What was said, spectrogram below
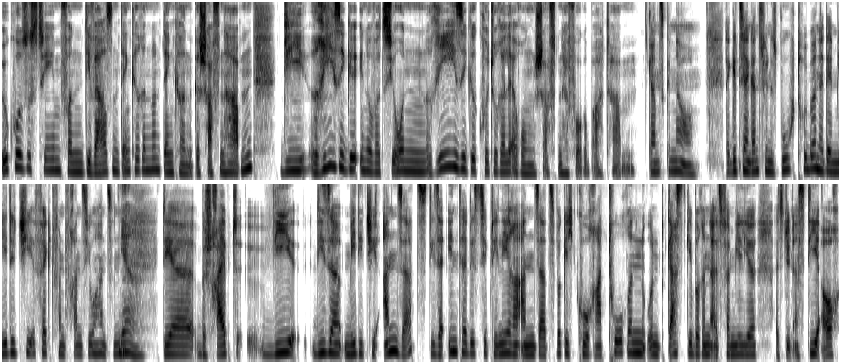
Ökosystem von diversen Denkerinnen und Denkern geschaffen haben, die riesige Innovationen, riesige kulturelle Errungenschaften hervorgebracht haben. Ganz genau. Da gibt es ja ein ganz schönes Buch drüber, ne, der Medici-Effekt von Franz Johansson. Ja der beschreibt, wie dieser Medici-Ansatz, dieser interdisziplinäre Ansatz, wirklich Kuratorin und Gastgeberin als Familie, als Dynastie auch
